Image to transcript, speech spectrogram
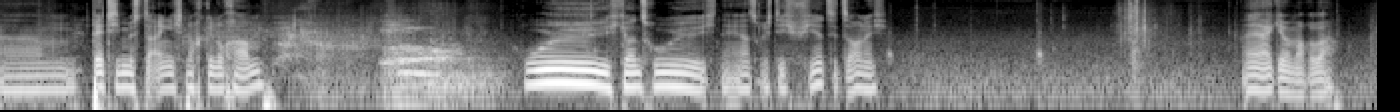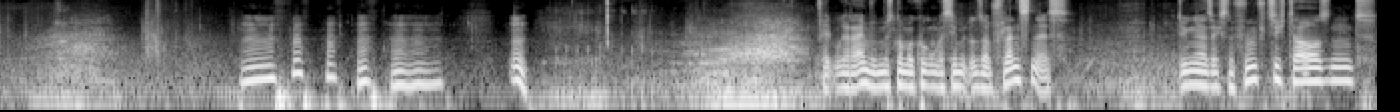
Ähm, Betty müsste eigentlich noch genug haben. Ruhig, ganz ruhig. Naja, so richtig viel jetzt auch nicht. Naja, gehen wir mal rüber. Hm. Fällt mir gerade ein, wir müssen noch mal gucken, was hier mit unseren Pflanzen ist. Dünger 56.000.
